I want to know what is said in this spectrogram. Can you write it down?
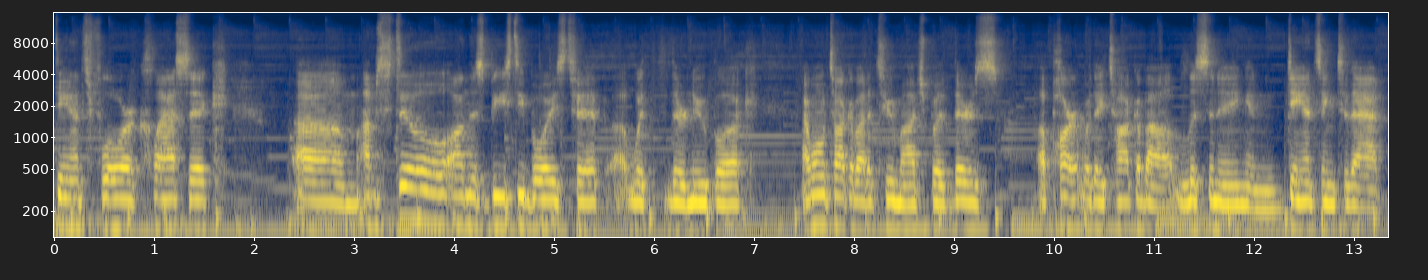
dance floor classic. Um, I'm still on this Beastie Boys tip uh, with their new book. I won't talk about it too much, but there's a part where they talk about listening and dancing to that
